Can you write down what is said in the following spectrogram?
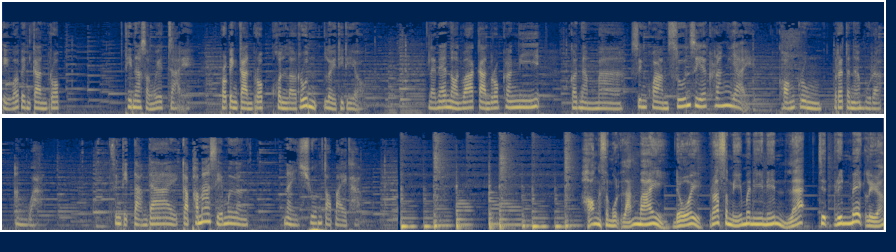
ถือว่าเป็นการรบที่น่าสังเวชใจ เพราะเป็นการรบคนละรุ่นเลยทีเดียว และแน่นอนว่าการรบครั้งนี้ ก็นำมาซึ่งความสูญเสียครั้งใหญ่ของกรุงรัตนบุรีอังวาซึ่งติดตามได้กับพม่าเสียเมืองในช่วงต่อไปค่ะ ห้องสมุดหลังไม้โดยรัสมีมณีนินและจิตรินเมฆเหลือง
